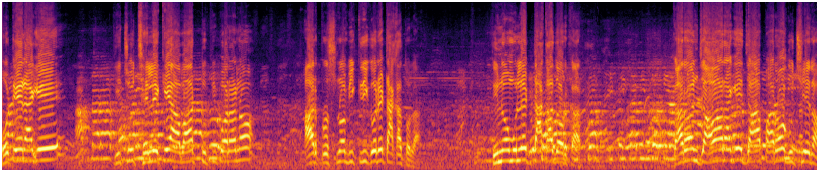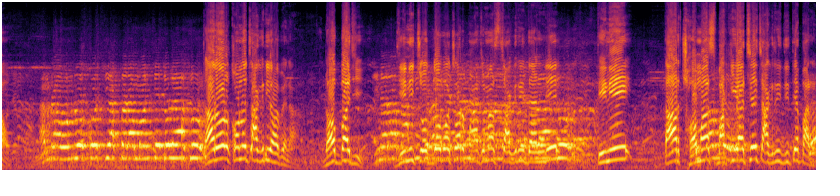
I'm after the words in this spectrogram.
ভোটের আগে কিছু ছেলেকে আবার টুপি পরানো আর প্রশ্ন বিক্রি করে টাকা তোলা। তৃণমূলের টাকা দরকার। কারণ যাওয়ার আগে যা পারো গুছিয়ে নাও। আমরা অনুরোধ করছি আপনারা মঞ্চে চলে আসুন। কারোর কোনো চাকরি হবে না। ঢপবাজি। যিনি চোদ্দ বছর পাঁচ মাস চাকরি দেননি তিনি তার ছ মাস বাকি আছে চাকরি দিতে পারেন।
